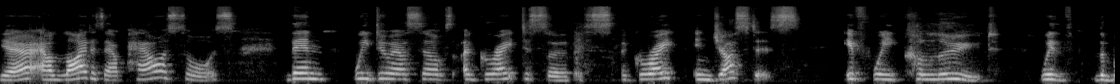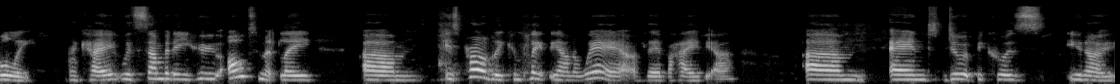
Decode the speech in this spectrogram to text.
yeah, our light is our power source, then we do ourselves a great disservice, a great injustice if we collude with the bully, okay, with somebody who ultimately um, is probably completely unaware of their behavior um, and do it because, you know,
